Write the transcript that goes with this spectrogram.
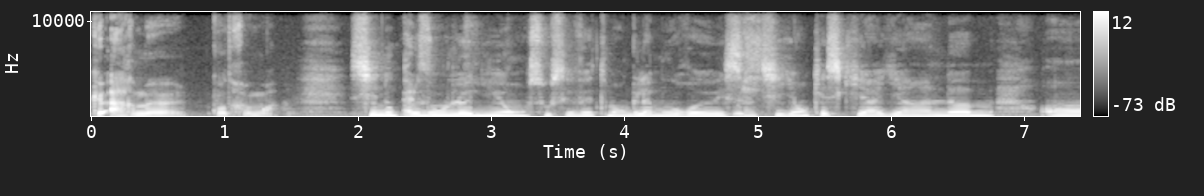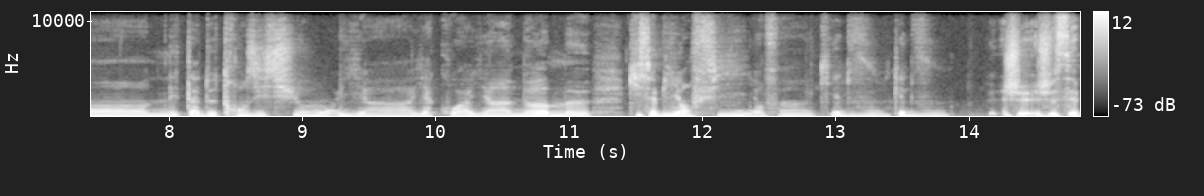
que armes contre moi. Si nous prenons l'oignon sous ses vêtements glamoureux et scintillants, qu'est-ce qu'il y a? Il y a un homme en état de transition. Il y a, il y a quoi? Il y a un homme euh, qui s'habille en fille. Enfin, qui êtes-vous? Qu'êtes-vous? Je ne sais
